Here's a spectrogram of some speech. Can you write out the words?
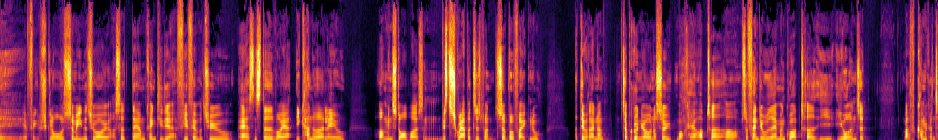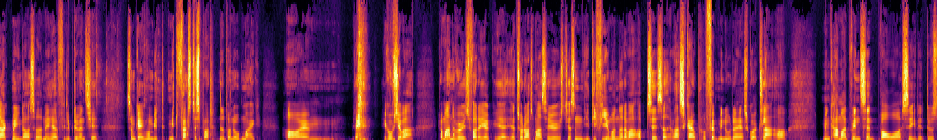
øh, jeg fik sklose som 21-årig, og så der omkring de der 4-25 er jeg sådan et sted, hvor jeg ikke har noget at lave. Og min storebror sådan, hvis det skulle være på et tidspunkt, så hvorfor ikke nu? Og det var ret nok så begyndte jeg at undersøge, hvor kan jeg optræde, og så fandt jeg ud af, at man kunne optræde i, i Odense. Og kom i kontakt med en, der også har været med her, Philip Devanchier, som gav mig mit, mit første spot ned på en open mic. Og øhm, jeg, jeg kan huske, jeg var, jeg var meget nervøs for det. Jeg, jeg, jeg tog det også meget seriøst. Jeg sådan, I de fire måneder, der var op til, sad jeg bare og skrev på fem minutter, jeg skulle være klar, og min kammerat Vincent var over at se det. det var,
